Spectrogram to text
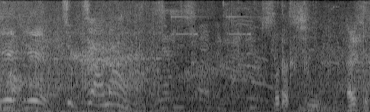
뒤에 뒤에. 죽지 않아요. 그렇지. 나이스.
